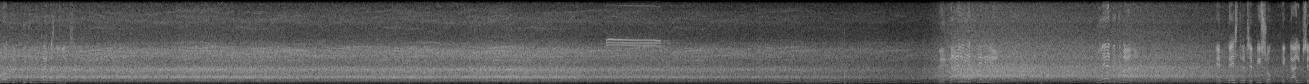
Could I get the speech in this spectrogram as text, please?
πρώτη κίτρινη κάρτα στο μάτι. Μεγάλη ευκαιρία. Βλέπει την μπάλα. Επέστρεψε πίσω και κάλυψε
